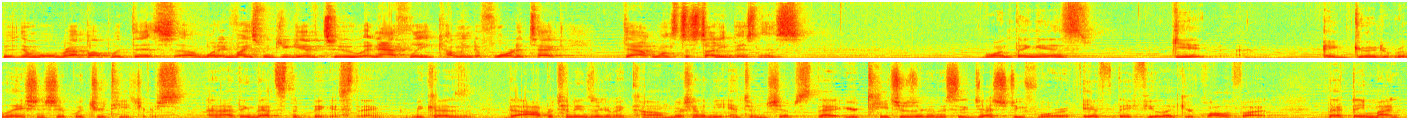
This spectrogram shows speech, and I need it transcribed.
And we'll wrap up with this. Uh, what advice would you give to an athlete coming to Florida Tech that wants to study business? One thing is get a good relationship with your teachers. And I think that's the biggest thing because the opportunities are going to come. There's going to be internships that your teachers are going to suggest you for if they feel like you're qualified, that they might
